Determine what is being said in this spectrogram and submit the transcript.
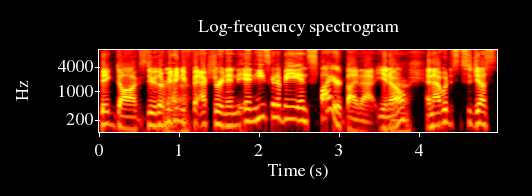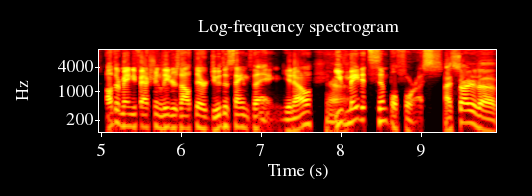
big dogs do their Yeah. manufacturing, and and he's gonna be inspired by that. You know, Yeah. and I would suggest other manufacturing leaders out there do the same thing. You know, Yeah. you've made it simple for us. I started a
